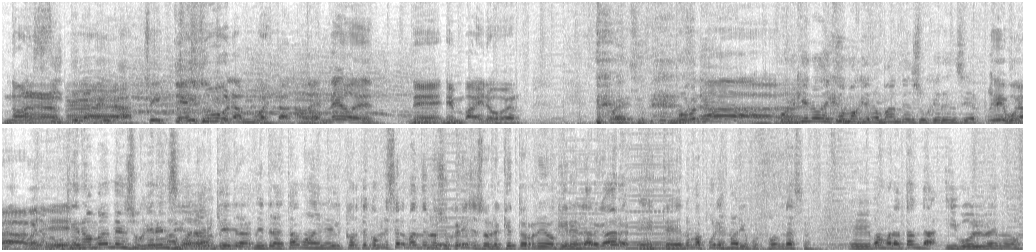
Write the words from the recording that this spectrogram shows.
No, no, no, Así no, te la no. Sí. Te subo la apuesta. Torneo de, de Mm. Envirover. Puede ser. ¿Por qué, Ah. por qué no dejamos que nos manden sugerencias? Es buena, Claro. buena, me Eh, gusta. Que nos manden sugerencias. Ah, bueno, a ver qué- mientras, mientras estamos en el corte comercial, mándenos sugerencias sobre qué torneo quieren largar. Este, no me apures, Mario, por favor, gracias. Eh, vamos a la tanda y volvemos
